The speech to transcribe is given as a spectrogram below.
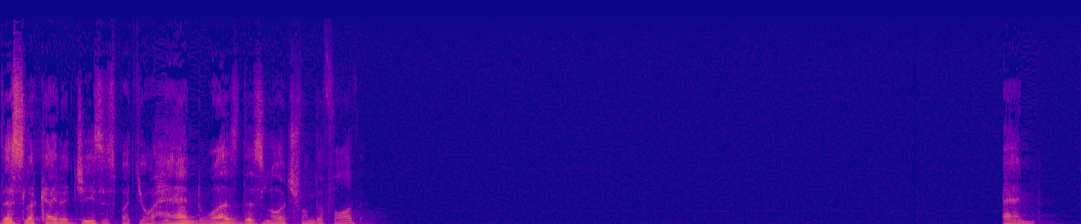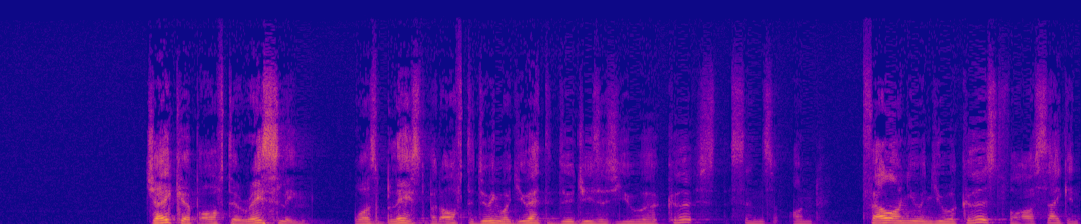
dislocated, Jesus, but your hand was dislodged from the Father. And Jacob, after wrestling, was blessed, but after doing what you had to do, Jesus, you were cursed. The sins on, fell on you, and you were cursed for our sake. And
